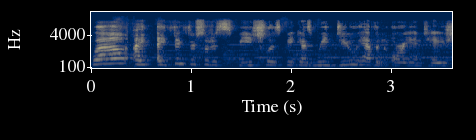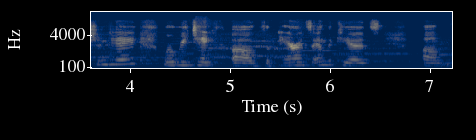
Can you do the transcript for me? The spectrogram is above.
Well, I, I think they're sort of speechless because we do have an orientation day where we take uh, the parents and the kids. Um,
